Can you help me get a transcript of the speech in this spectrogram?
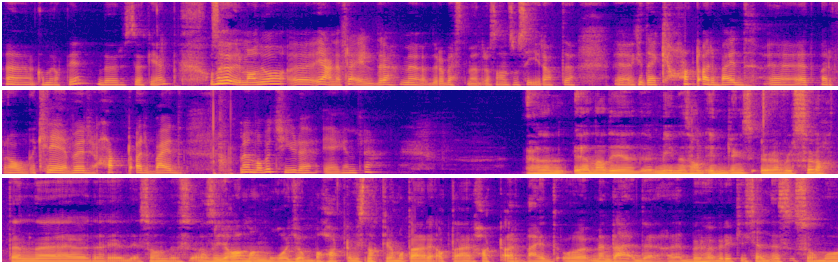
uh, kommer opp i. Bør søke hjelp. Og så hører man jo gjerne fra eldre mødre og bestemødre og sånn, som sier at det er hardt arbeid, et parforhold. Det krever hardt arbeid. Men hva betyr det egentlig? En av de, mine sånn yndlingsøvelser da, den, eh, som, altså Ja, man må jobbe hardt, og vi snakker om at det er, at det er hardt arbeid. Og, men det, er, det, behøver ikke kjennes som å,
